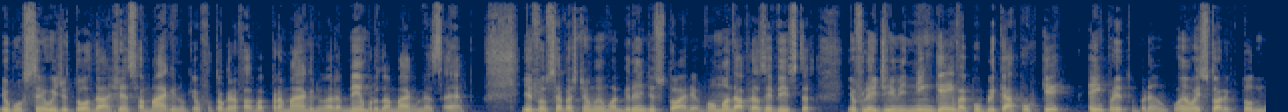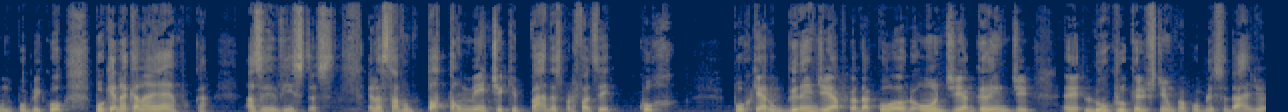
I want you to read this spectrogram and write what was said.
eu mostrei o editor da agência Magno, que eu fotografava para Magno, eu era membro da Magno nessa época, e ele falou: Sebastião, é uma grande história, vamos mandar para as revistas. Eu falei: Jimmy, ninguém vai publicar porque é em preto e branco, é uma história que todo mundo publicou, porque naquela época as revistas elas estavam totalmente equipadas para fazer cor porque era o grande época da cor, onde a grande é, lucro que eles tinham com a publicidade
